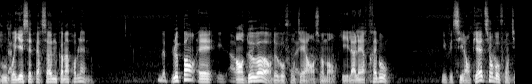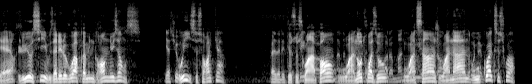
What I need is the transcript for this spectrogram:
vous voyez cette personne comme un problème. Le pan est en dehors de vos frontières en ce moment, il a l'air très beau. S'il empiète sur vos frontières, lui aussi vous allez le voir comme une grande nuisance. Oui, ce sera le cas. Que ce soit un pan, ou un autre oiseau, ou un singe, ou un âne, ou quoi que ce soit.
